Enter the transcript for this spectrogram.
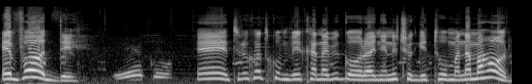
evode Yego. Eh, turiko twumvikana bigoranye nico gituma. N'amahoro.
